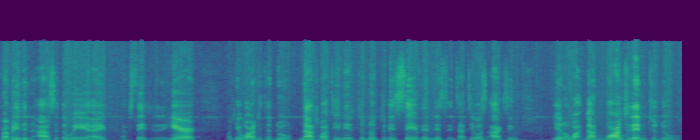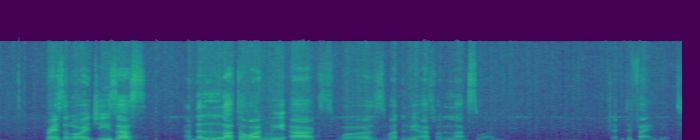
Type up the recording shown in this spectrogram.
Probably didn't ask it the way I have stated it here, what he wanted to do. Not what he needed to do to be saved in this, is that he was asking, you know, what God wanted him to do. Praise the Lord Jesus. And the latter one we asked was, what did we ask for the last one? Trying to find it.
